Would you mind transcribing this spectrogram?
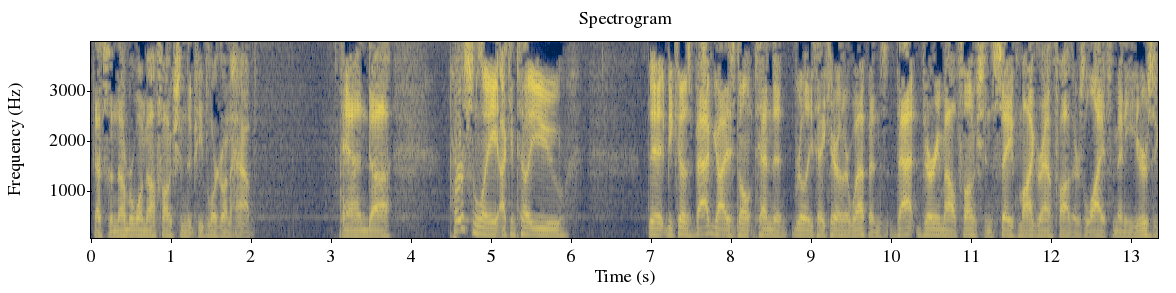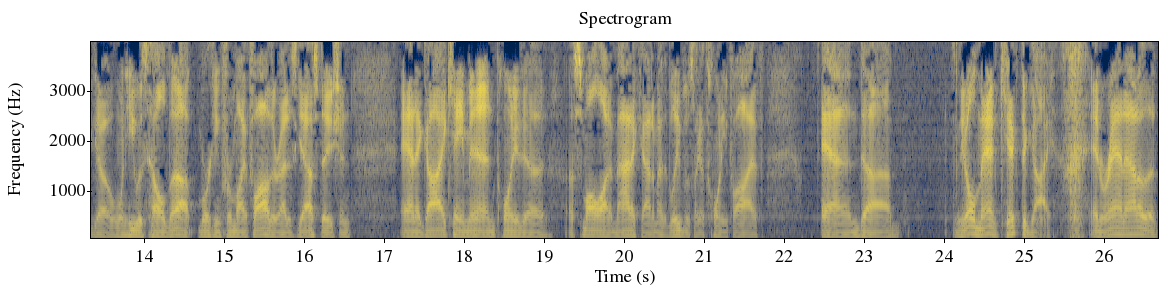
That's the number one malfunction that people are going to have. And uh, personally, I can tell you that because bad guys don't tend to really take care of their weapons, that very malfunction saved my grandfather's life many years ago when he was held up working for my father at his gas station. And a guy came in, pointed a, a small automatic at him. I believe it was like a 25. And uh, the old man kicked the guy and ran out of the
